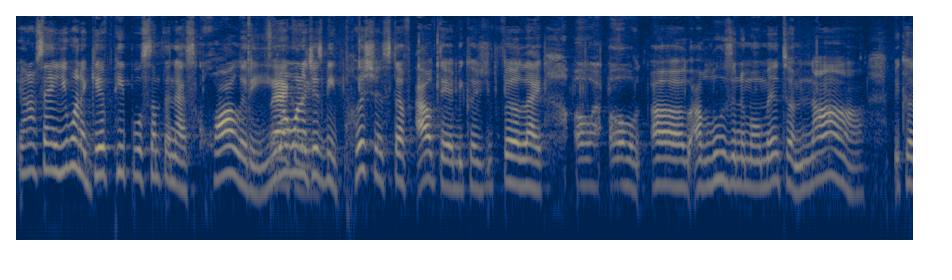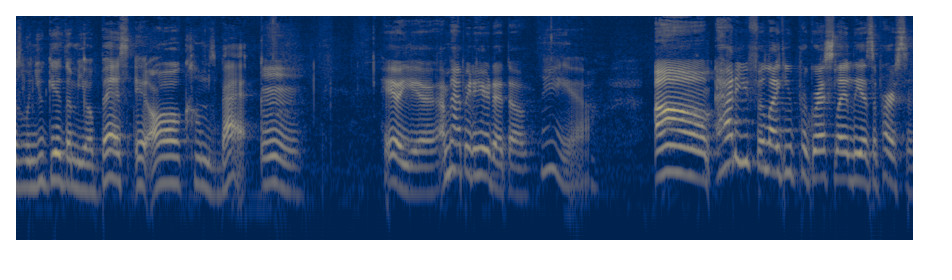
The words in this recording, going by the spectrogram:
You know what I'm saying? You want to give people something that's quality. You don't want to just be pushing stuff out there because you feel like, oh, oh, uh, I'm losing the momentum. Nah, because when you give them your best, it all comes back. Mm. Hell yeah, I'm happy to hear that though. Yeah. Um, how do you feel like you progressed lately as a person?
